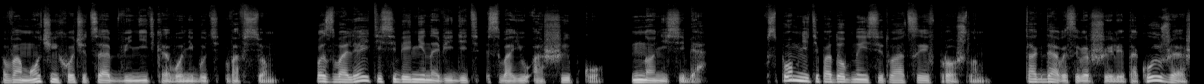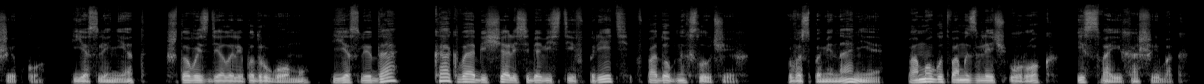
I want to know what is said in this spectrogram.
вам очень хочется обвинить кого-нибудь во всем. Позволяйте себе ненавидеть свою ошибку, но не себя. Вспомните подобные ситуации в прошлом. Тогда вы совершили такую же ошибку? Если нет, что вы сделали по-другому? Если да, как вы обещали себя вести впредь в подобных случаях? Воспоминания помогут вам извлечь урок из своих ошибок.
